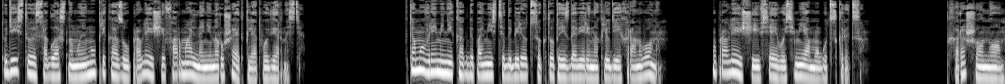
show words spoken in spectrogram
то, действуя согласно моему приказу, управляющий формально не нарушает клятву верности. К тому времени, как до поместья доберется кто-то из доверенных людей Хранвона, управляющий и вся его семья могут скрыться. Хорошо, но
